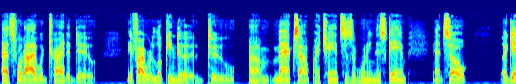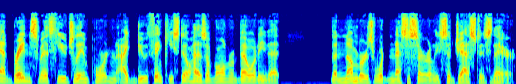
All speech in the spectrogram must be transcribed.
that's what I would try to do if I were looking to to um, max out my chances of winning this game. And so, again, Braden Smith hugely important. I do think he still has a vulnerability that the numbers wouldn't necessarily suggest is there,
